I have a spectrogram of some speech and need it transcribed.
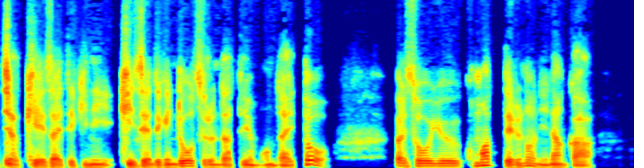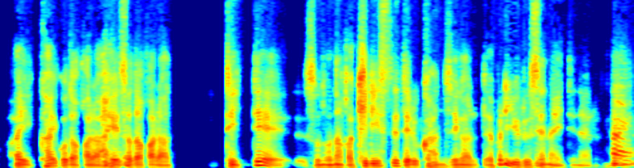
じゃあ経済的に、金銭的にどうするんだっていう問題と、やっぱりそういう困ってるのになんか、はい、解雇だから、閉鎖だからって言って、そのなんか切り捨ててる感じがあると、やっぱり許せないってなるんで、はい。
